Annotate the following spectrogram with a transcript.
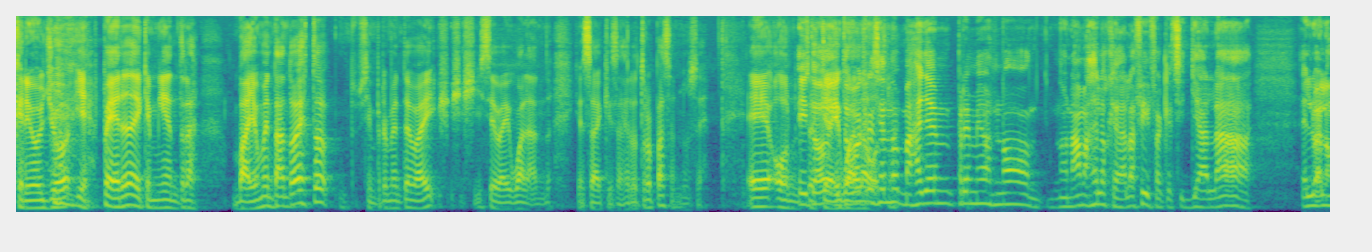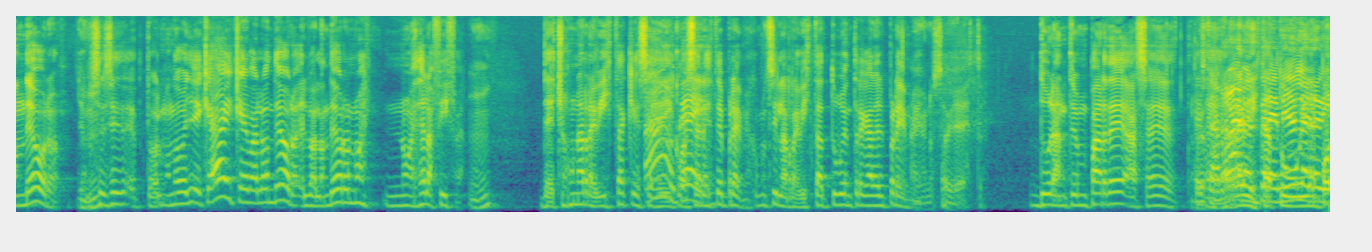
creo yo y espero de que mientras vaya aumentando esto, simplemente va a ir y se va igualando. Quién sabe, quizás el otro pasa, no sé. Eh, o Y se todo, queda y todo igual va creciendo, otra. más allá en premios, no, no nada más de los que da la FIFA, que si ya la, el balón de oro. Yo no sé si todo el mundo oye que, ay, que balón de oro. El balón de oro no es, no es de la FIFA. De hecho, es una revista que se Ah, dedicó ok. a hacer este premio. Es como si la revista tuvo entregar el Ay, premio. yo no sabía esto. Durante un par de... Hace, Pero Está raro el premio de tú la revista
